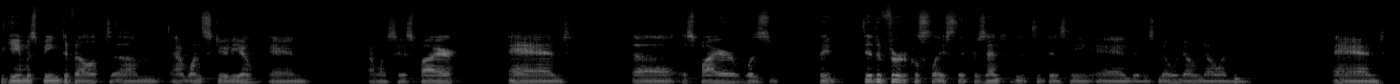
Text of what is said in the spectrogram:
The game was being developed um, at one studio, and I want to say Aspyr, and uh, Aspyr was they did a vertical slice. They presented it to Disney, and it was no, no, no, and no. And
